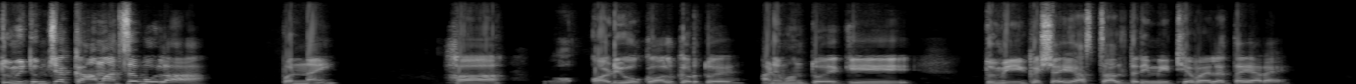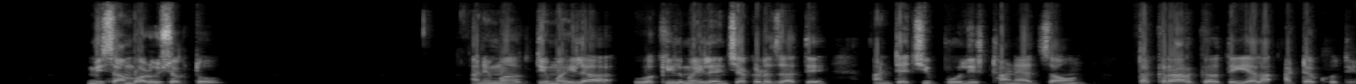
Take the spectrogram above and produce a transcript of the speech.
तुम्ही तुमच्या कामाचं बोला. पण नाही. हा ऑडिओ कॉल करतोय आणि म्हणतोय की तुम्ही कशाही असताल तरी मी ठेवायला तयार आहे. मी सांभाळू शकतो. आणि मग ती महिला वकील महिलांच्याकडे जाते आणि त्याची पोलीस ठाण्यात जाऊन तक्रार करते याला अटक होते.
